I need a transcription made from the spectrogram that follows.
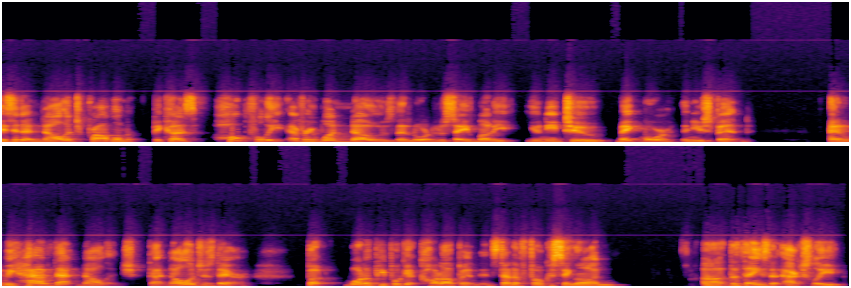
is it a knowledge problem? Because hopefully everyone knows that in order to save money, you need to make more than you spend. And we have that knowledge. That knowledge is there. But what do people get caught up in instead of focusing on uh, the things that actually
